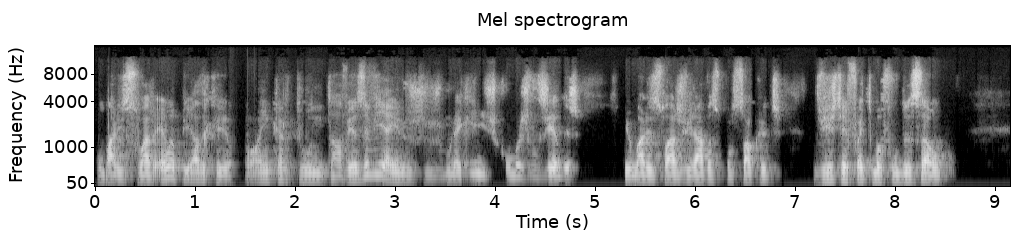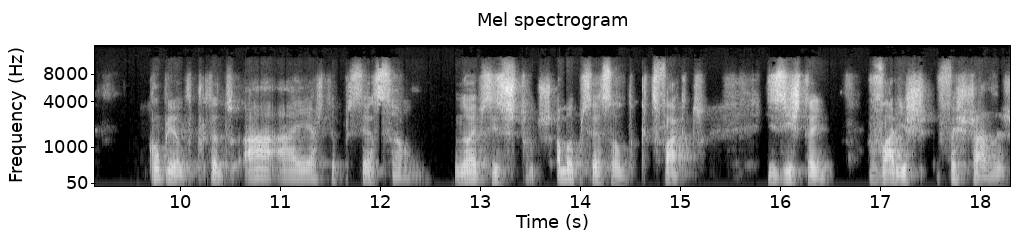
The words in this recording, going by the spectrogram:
o Mário Soares, é uma piada que, ou em cartoon talvez, havia aí os, os bonequinhos com umas legendas e o Mário Soares virava-se para o Sócrates, devias ter feito uma fundação. Compreendo, portanto, há, há esta percepção, não é preciso estudos, há uma percepção de que de facto existem várias fachadas.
